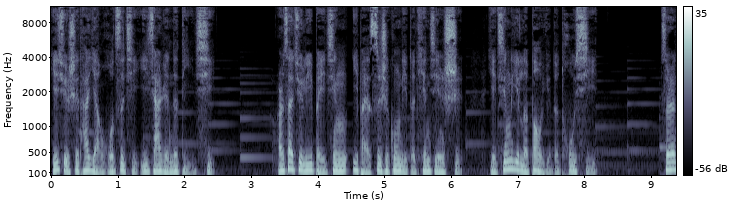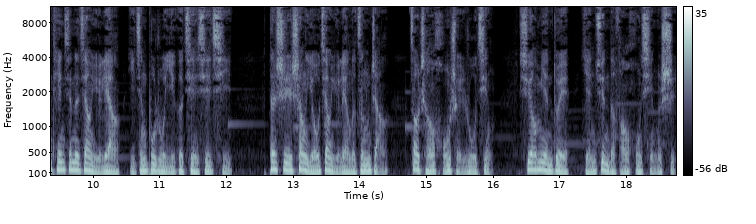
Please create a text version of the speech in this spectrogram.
也许是他养活自己一家人的底气，而在距离北京一百四十公里的天津市，也经历了暴雨的突袭。虽然天津的降雨量已经步入一个间歇期，但是上游降雨量的增长造成洪水入境，需要面对严峻的防洪形势。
